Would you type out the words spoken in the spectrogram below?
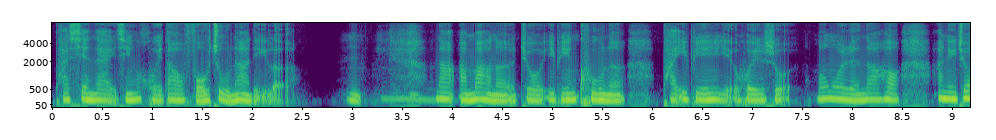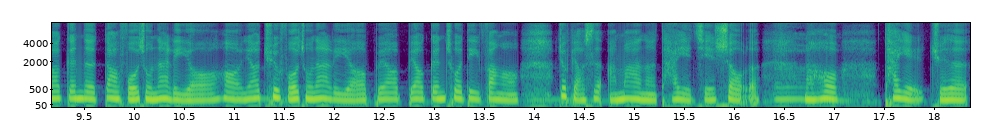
他现在已经回到佛祖那里了。嗯，那阿妈呢就一边哭呢，她一边也会说。某某人呐，哈啊，你就要跟着到佛祖那里哦，哈，你要去佛祖那里哦，不要不要跟错地方哦，就表示阿妈呢，她也接受了，然后她也觉得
